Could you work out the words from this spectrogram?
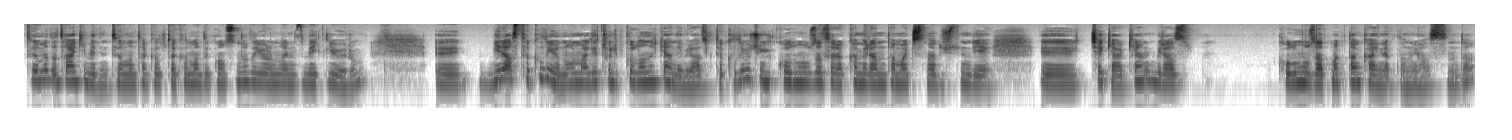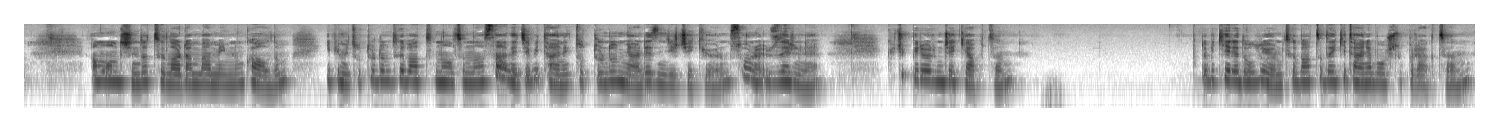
tığımı da takip edin. Tığımın takılıp takılmadığı konusunda da yorumlarınızı bekliyorum. Ee, biraz takılıyor. Normalde tulip kullanırken de birazcık takılıyor. Çünkü kolumu uzatarak kameranın tam açısına düşsün diye e, çekerken biraz kolumu uzatmaktan kaynaklanıyor aslında. Ama onun dışında tığlardan ben memnun kaldım. İpimi tutturdum tığ battının altından sadece bir tane tutturduğum yerde zincir çekiyorum. Sonra üzerine küçük bir örümcek yaptım. Burada bir kere doluyorum. Tığ battıda iki tane boşluk bıraktım.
